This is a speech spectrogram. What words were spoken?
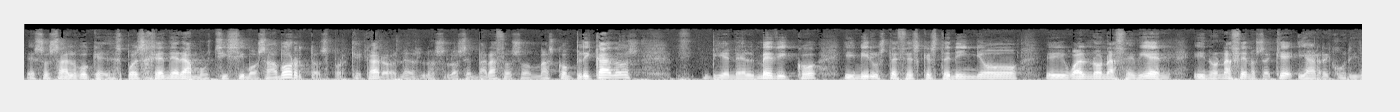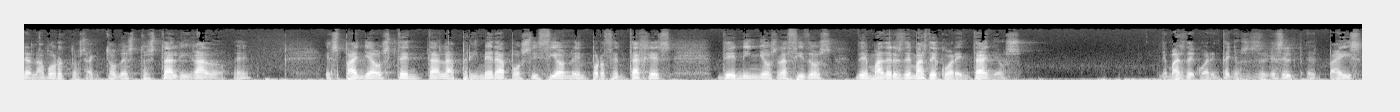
eso es algo que después genera muchísimos abortos, porque claro, los, los, embarazos son más complicados, viene el médico y mire usted es que este niño igual no nace bien y no nace no sé qué, y a recurrir al aborto, o sea, que todo esto está ligado. ¿eh? España ostenta la primera posición en porcentajes de niños nacidos de madres de más de 40 años. De más de 40 años. Es, el, país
